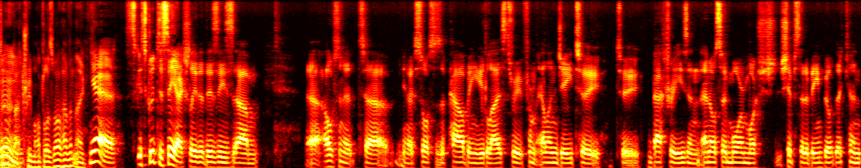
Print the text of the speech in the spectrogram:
uh, mm. battery model as well, haven't they? Yeah, it's, it's good to see actually that there's these um, uh, alternate uh, you know sources of power being utilized through from LNG to to batteries, and, and also more and more sh- ships that are being built that can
